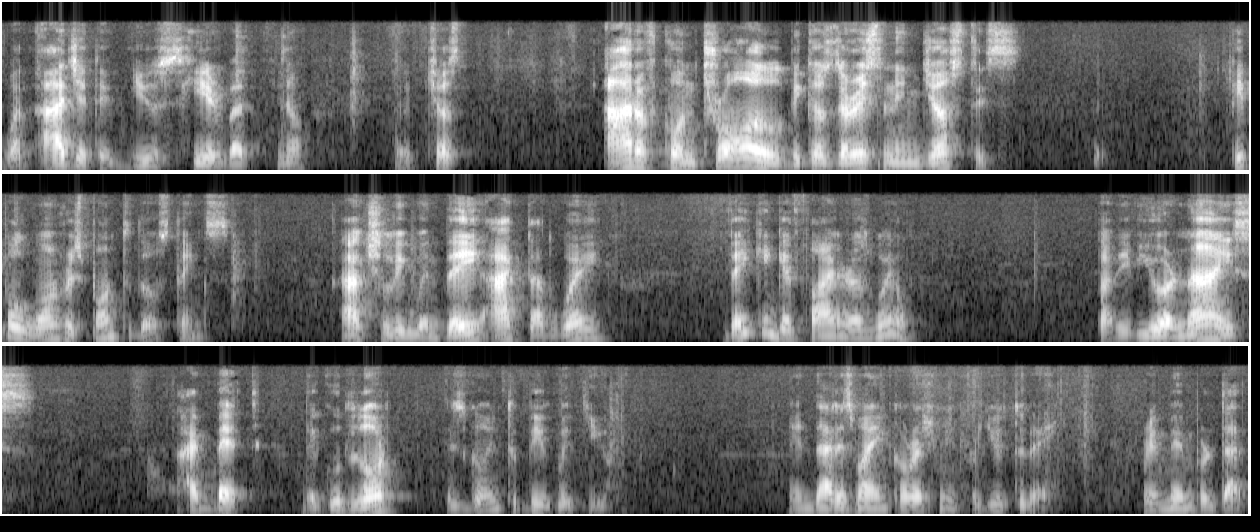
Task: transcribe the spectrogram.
what adjective used here, but you know, just out of control because there is an injustice. People won't respond to those things. Actually, when they act that way, they can get fired as well. But if you are nice, I bet the good Lord is going to be with you. And that is my encouragement for you today. Remember that.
